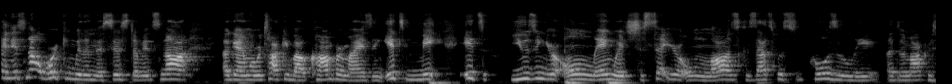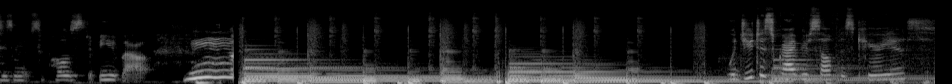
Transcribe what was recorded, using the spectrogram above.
And it's not working within the system. It's not again when we're talking about compromising. It's make it's using your own language to set your own laws because that's what supposedly a democracy is supposed to be about. Mm-hmm. Would you describe yourself as curious?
